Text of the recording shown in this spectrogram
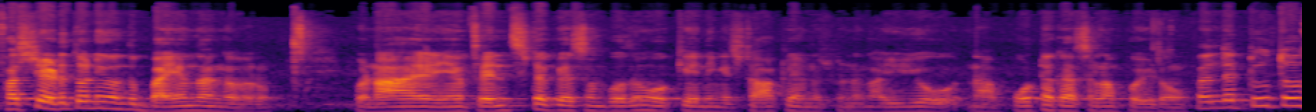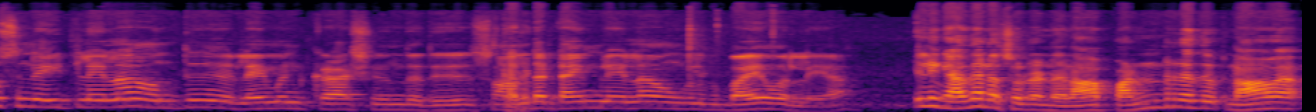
ஃபஸ்ட்டு எடுத்தோடனே வந்து பயம் தாங்க வரும். இப்போ நான் என் ஃப்ரெண்ட்ஸ்கிட்ட பேசும்போதும் ஓகே நீங்கள் ஸ்டாக்ல இன்வெஸ்ட் பண்ணுங்க. ஐயோ நான் போட்ட காசெல்லாம் போயிடும். இப்போ இந்த டூ தௌசண்ட் எயிட்லலாம் வந்து லேமன் கிராஷ் இருந்தது. ஸோ அந்த டைம்ல எல்லாம் உங்களுக்கு பயம் வரலையா? இல்லைங்க அதான் நான் சொல்கிறேன் நான் பண்ணுறது நான்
